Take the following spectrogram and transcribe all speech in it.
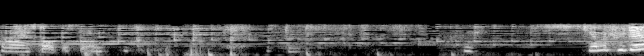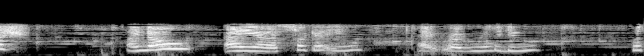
And I installed this thing. Geometry Dash? I know I uh, suck at you. I, I really do. But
